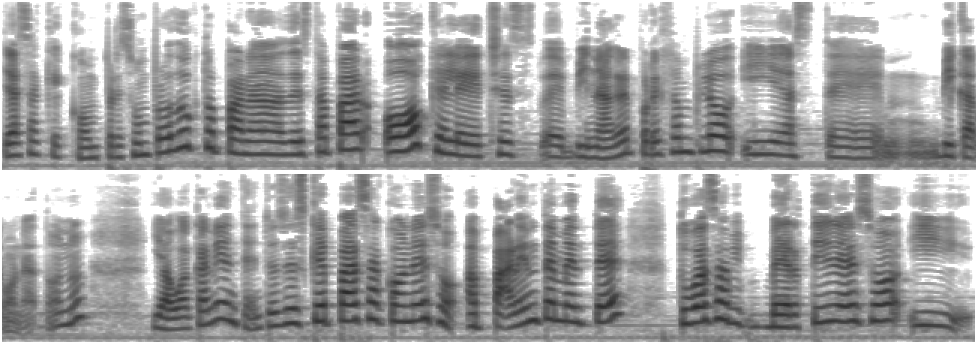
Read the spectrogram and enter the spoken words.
ya sea que compres un producto para destapar o que le eches eh, vinagre, por ejemplo, y este bicarbonato, ¿no? Y agua caliente. Entonces, ¿qué pasa con eso? Aparentemente, tú vas a vertir eso y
